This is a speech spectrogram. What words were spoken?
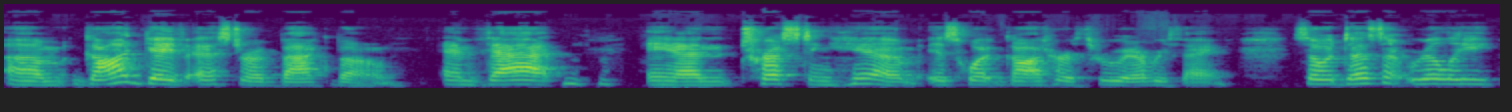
um, God gave Esther a backbone, and that and trusting Him is what got her through everything. So it doesn't really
